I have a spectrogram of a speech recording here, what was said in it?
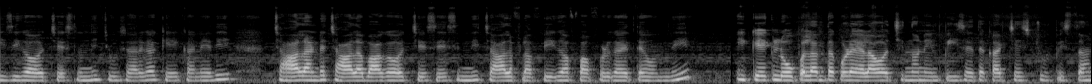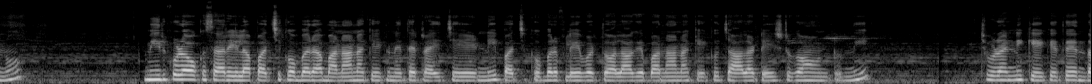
ఈజీగా వచ్చేస్తుంది. చూసారుగా కేక్ అనేది చాలా అంటే చాలా బాగా వచ్చేసేసింది. చాలా ఫ్లఫీగా పప్పుడుగా అయితే ఉంది. ఈ కేక్ లోపలంతా కూడా ఎలా వచ్చిందో నేను పీస్ అయితే కట్ చేసి చూపిస్తాను. మీరు కూడా ఒకసారి ఇలా పచ్చి కొబ్బరి బనానా కేక్ని అయితే ట్రై చేయండి. పచ్చి కొబ్బరి ఫ్లేవర్తో అలాగే బనానా కేక్ చాలా టేస్ట్గా ఉంటుంది. చూడండి కేక్ అయితే ఎంత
